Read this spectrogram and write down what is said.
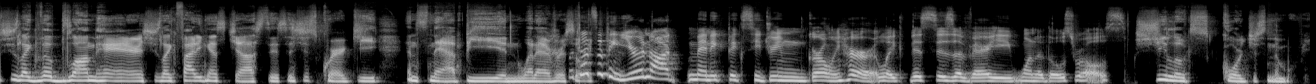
she's like the blonde hair, and she's like fighting against justice, and she's quirky and snappy and whatever. But so that's the thing. You're not manic pixie dream girling her. Like this is a very one of those roles. she looks gorgeous in the movie.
